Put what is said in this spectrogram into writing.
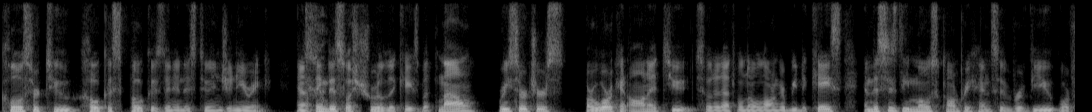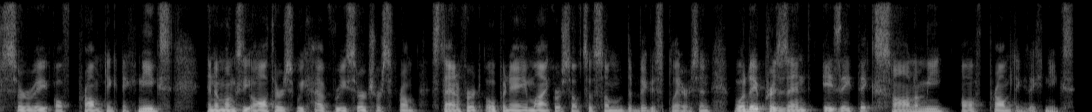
closer to hocus pocus than it is to engineering. And I think this was truly the case. But now researchers are working on it to so that that will no longer be the case. And this is the most comprehensive review or survey of prompting techniques. And amongst the authors, we have researchers from Stanford, OpenAI, Microsoft, so some of the biggest players. And what they present is a taxonomy of prompting techniques.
